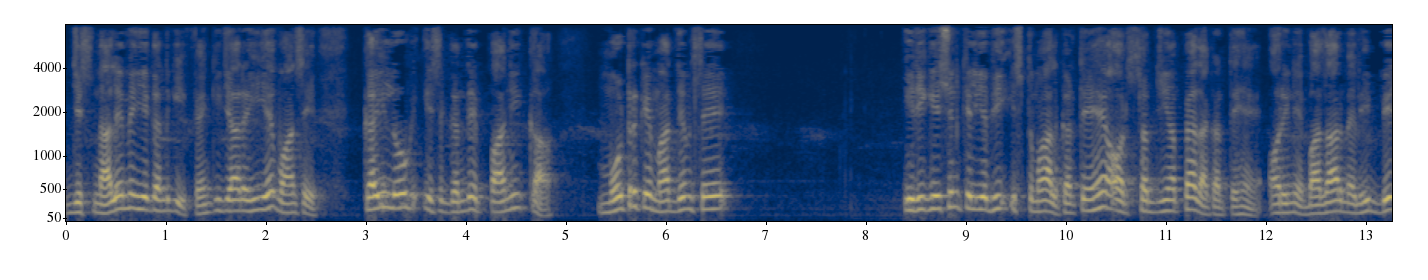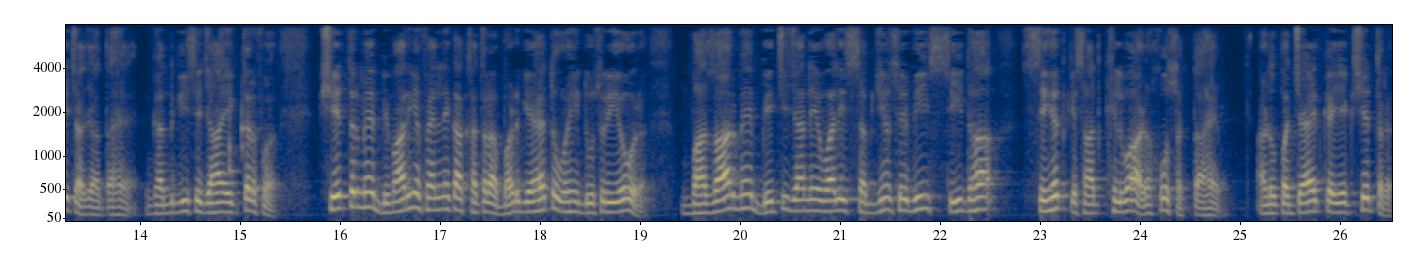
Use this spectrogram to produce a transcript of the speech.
जिस नाले में ये गंदगी फेंकी जा रही है, वहाँ से कई लोग इस गंदे पानी का मोटर के माध्यम से इरिगेशन के लिए भी इस्तेमाल करते हैं और सब्ज़ियाँ पैदा करते हैं और इन्हें बाज़ार में भी बेचा जाता है। गंदगी से जहाँ एक तरफ़ क्षेत्र में बीमारियाँ फैलने का खतरा बढ़ गया है तो वहीं दूसरी ओर बाज़ार में बेची जाने वाली सब्जियों से भी सीधा सेहत के साथ खिलवाड़ हो सकता है। अणु पंचायत का ये क्षेत्र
